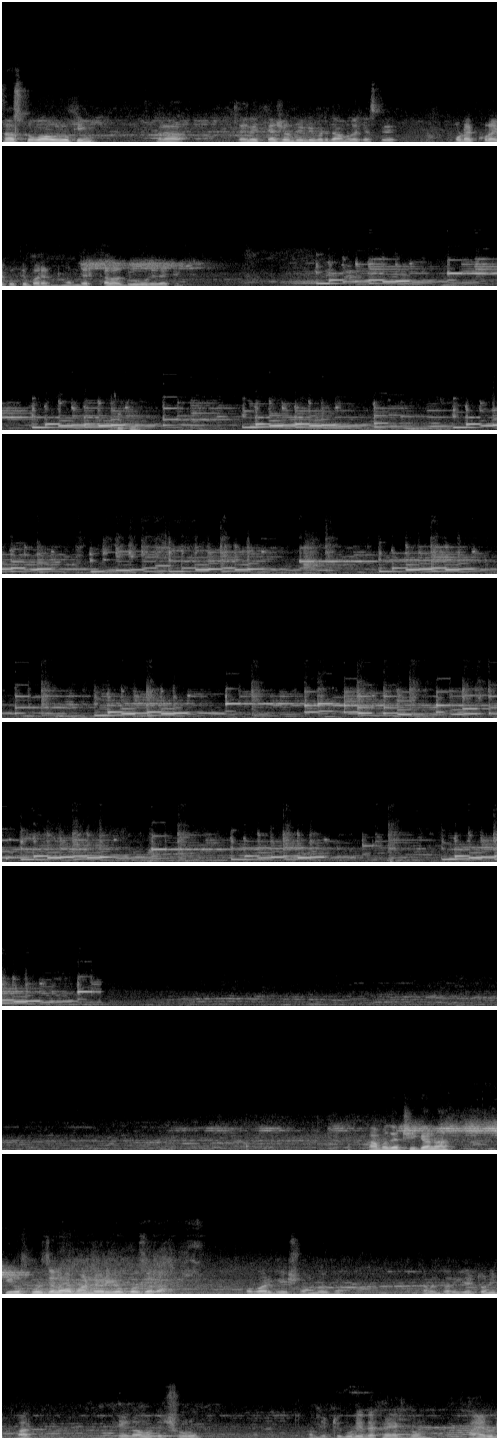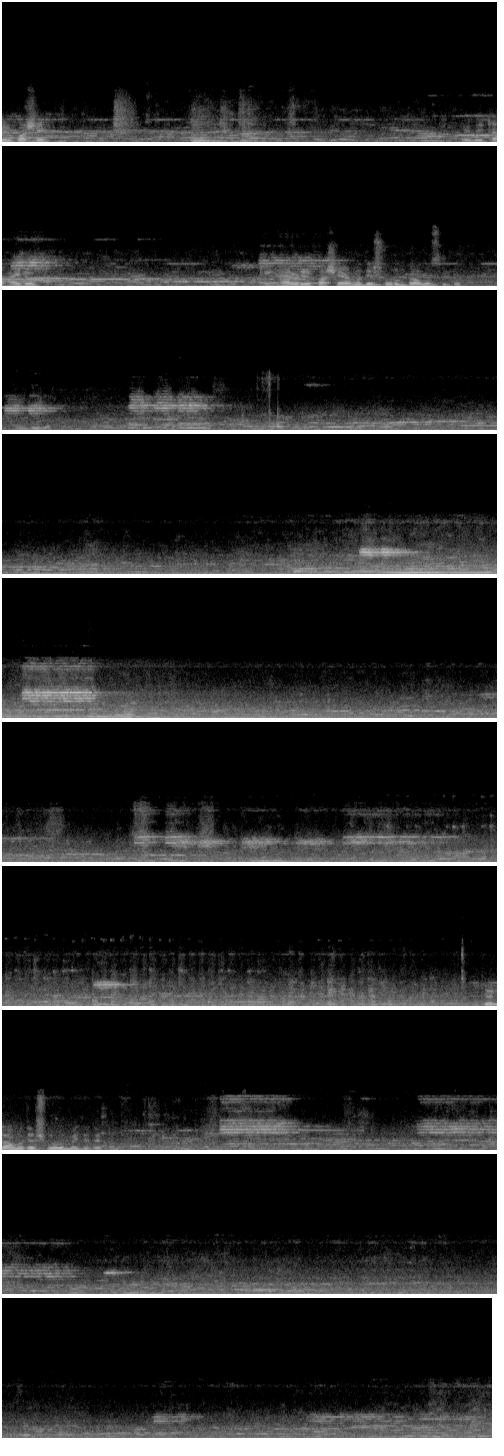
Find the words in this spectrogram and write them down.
জাস্ট ওয়াও লুকিং তারা চাইলে ক্যাশ অন ডেলিভারিতে আমাদের কাছে প্রোডাক্ট ক্রয় করতে পারেন। আমাদের কালারগুলো ঘুরে দেখেন। দেখুন আমাদের ঠিকানা পিরোজপুর জেলায়, ভান্ডারি উপজেলা ওভারগি সংলগ্ন তালুকদার ইলেকট্রনিক পার্ক। এ হলো আমাদের শোরুম। আপনি একটু ঘুরে দেখায় একদম হাই রোডের পাশে। এটা হাই রোড। এই হাই রোডের পাশে আমাদের শোরুমটা অবস্থিত। এটা আমাদের শোরুমে যে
